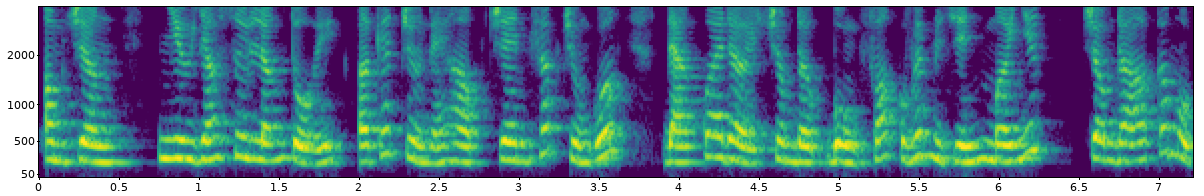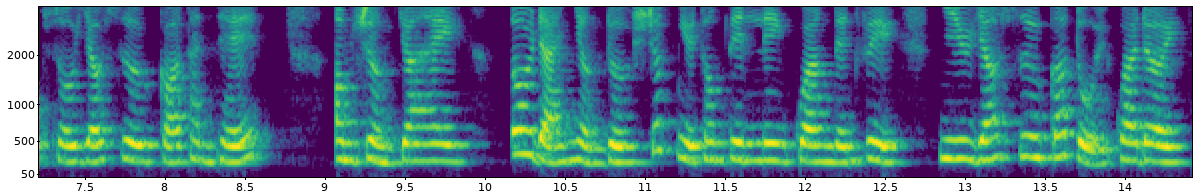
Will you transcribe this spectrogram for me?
Ông Trần, nhiều giáo sư lớn tuổi ở các trường đại học trên khắp Trung Quốc đã qua đời trong đợt bùng phát COVID-19 mới nhất, trong đó có một số giáo sư có thanh thế. Ông Trần cho hay, tôi đã nhận được rất nhiều thông tin liên quan đến việc nhiều giáo sư có tuổi qua đời.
